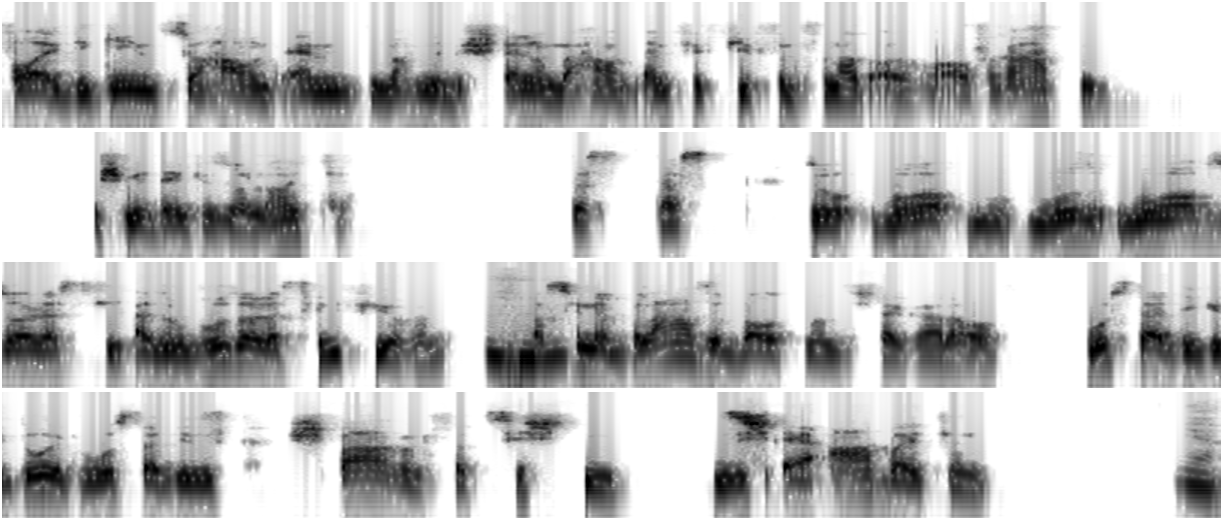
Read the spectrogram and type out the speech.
Voll, die gehen zu H&M, die machen eine Bestellung bei H&M für 400, 500 Euro auf Raten. Ich mir denke so, Leute, das, das, so, worauf, wo, worauf soll das, also wo soll das hinführen? Mhm. Was für eine Blase baut man sich da gerade auf? Wo ist da die Geduld? Wo ist da dieses Sparen, Verzichten, sich erarbeiten? Ja.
